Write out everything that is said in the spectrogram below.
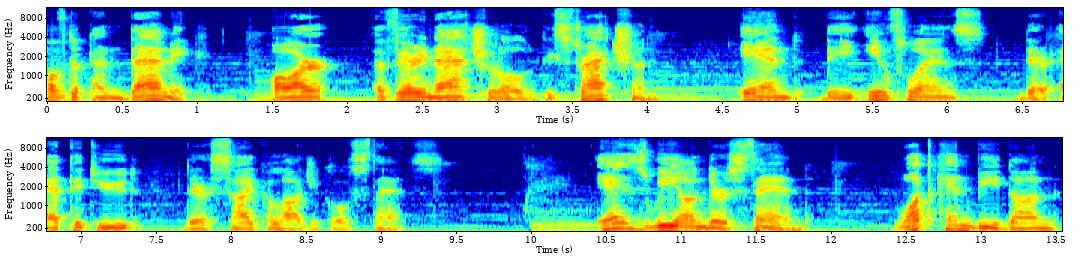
of the pandemic are a very natural distraction and they influence their attitude, their psychological stance. As we understand what can be done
